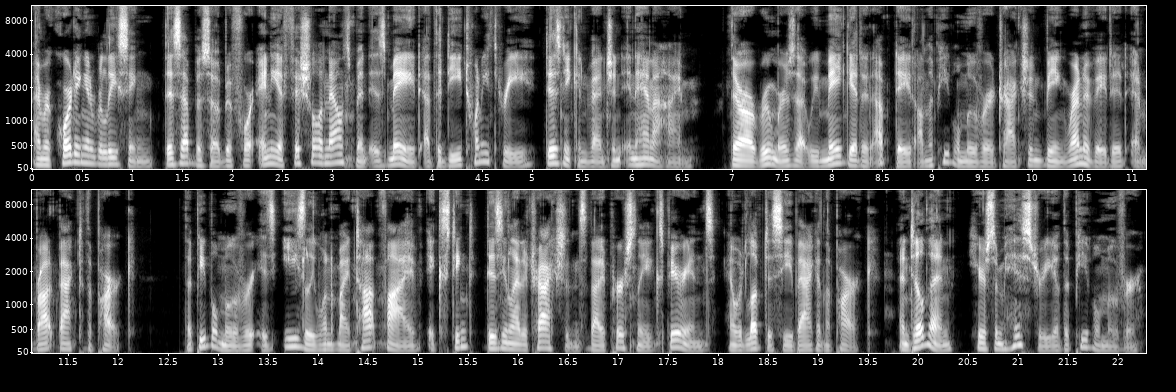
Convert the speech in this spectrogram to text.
I'm recording and releasing this episode before any official announcement is made at the D23 Disney Convention in Anaheim. There are rumors that we may get an update on the People Mover attraction being renovated and brought back to the park. The People Mover is easily one of my top five extinct Disneyland attractions that I personally experience and would love to see back in the park. Until then, here's some history of the People Mover.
